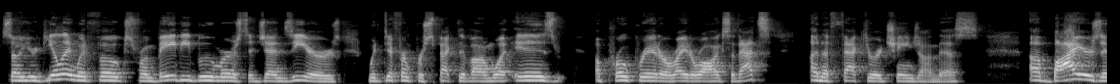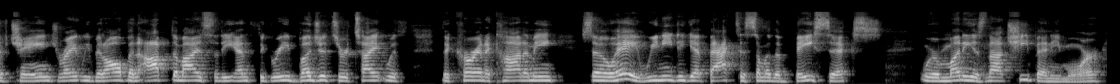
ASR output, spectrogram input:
So you're dealing with folks from baby boomers to Gen Zers with different perspective on what is appropriate or right or wrong. So that's an effect or a change on this. Uh, buyers have changed, right? We've been all been optimized to the nth degree. Budgets are tight with the current economy. So, hey, we need to get back to some of the basics where money is not cheap anymore.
